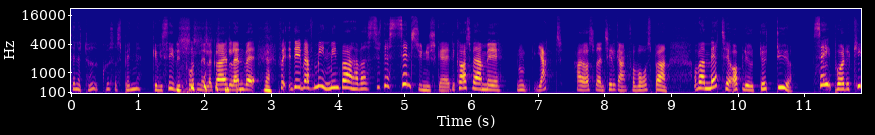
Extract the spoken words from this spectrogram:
den er død, gud så spændende. Kan vi se lidt på den, eller gøre et eller andet? Hvad? Ja. For det er i hvert fald min, mine børn har været, synes, det er sindssygt nysgerrige. Det kan også være med, nu, jagt har jo også været en tilgang for vores børn, at være med til at opleve dødt dyr. Se på det, kig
